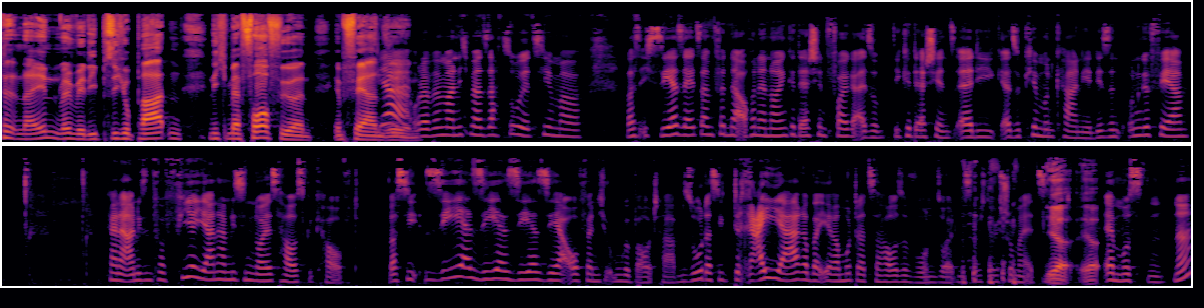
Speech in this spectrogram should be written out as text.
wir denn da hin, wenn wir die Psychopathen nicht mehr vorführen im Ja, Fernsehen? oder wenn man nicht mal sagt, so, jetzt hier mal, was ich sehr seltsam finde, auch in der neuen Kardashian-Folge, also die Kardashians, äh, die, also Kim und Kanye, die sind ungefähr, keine Ahnung, die sind vor vier Jahren, haben die sich ein neues Haus gekauft. Was sie sehr, sehr, sehr, sehr aufwendig umgebaut haben. So, dass sie drei Jahre bei ihrer Mutter zu Hause wohnen sollten. Das habe ich, glaube ich, schon mal erzählt. ja, ja. Äh, mussten, ne?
